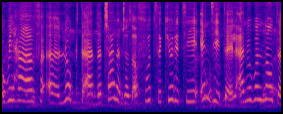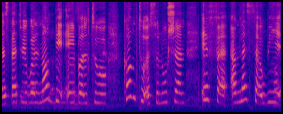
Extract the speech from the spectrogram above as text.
We have uh, looked at the challenges of food security in detail, and we will notice that we will not be able to come to a solution if uh, unless uh, we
